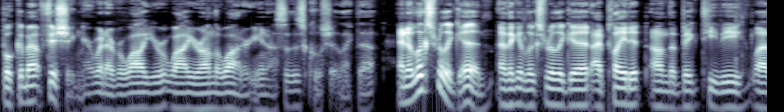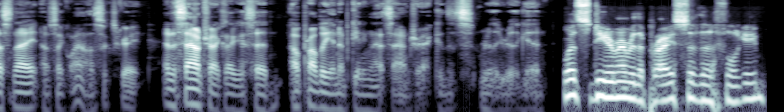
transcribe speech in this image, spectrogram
book about fishing or whatever while you're while you're on the water you know so there's cool shit like that. And it looks really good. I think it looks really good. I played it on the big tv last night. I was like wow this looks great. And the soundtrack like i said i'll probably end up getting that soundtrack because it's really really good. What's do you remember the price of the full game?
